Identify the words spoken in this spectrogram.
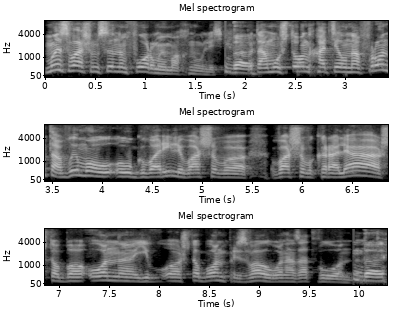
мы с вашим сыном формой махнулись. Да, Потому что он хотел на фронт, а вы, мол, уговорили вашего, вашего короля, чтобы он, его, чтобы он призвал его назад в Лондон. да,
